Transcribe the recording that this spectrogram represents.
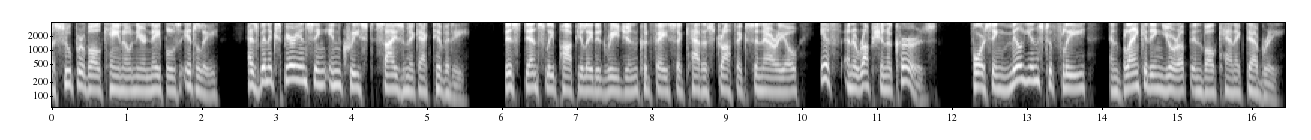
a supervolcano near Naples, Italy, has been experiencing increased seismic activity. This densely populated region could face a catastrophic scenario if an eruption occurs, forcing millions to flee and blanketing Europe in volcanic debris.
